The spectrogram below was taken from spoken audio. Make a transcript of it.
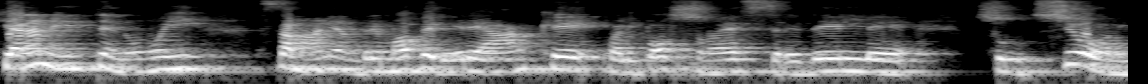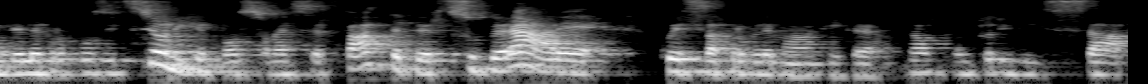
Chiaramente noi stamani andremo a vedere anche quali possono essere delle soluzioni, delle proposizioni che possono essere fatte per superare questa problematica da un punto di vista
